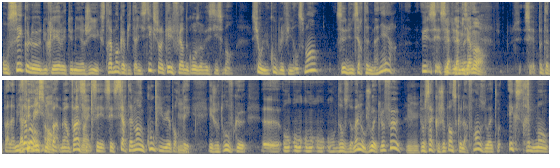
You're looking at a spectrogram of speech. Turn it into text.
On sait que le nucléaire est une énergie extrêmement capitalistique sur laquelle il faut faire de gros investissements. Si on lui coupe les financements, c'est d'une certaine manière. c'est La, mise à mort. C'est peut-être pas la mise à mort, enfin, mais enfin, c'est- Ouais. C'est c'est certainement un coup qui lui est porté. Et je trouve que euh, on- on- on- on- dans ce domaine, on joue avec le feu. Mm. C'est pour ça que je pense que la France doit être extrêmement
